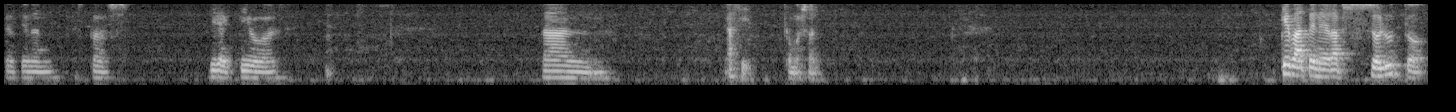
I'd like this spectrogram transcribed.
Que tienen estos directivos tan así como son. que va a tener absoluto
